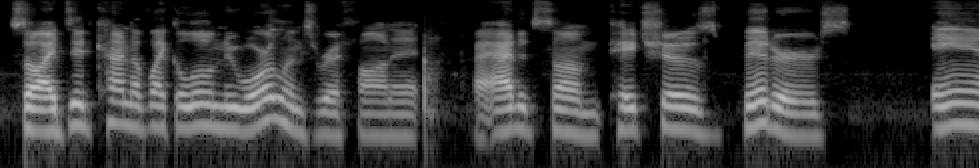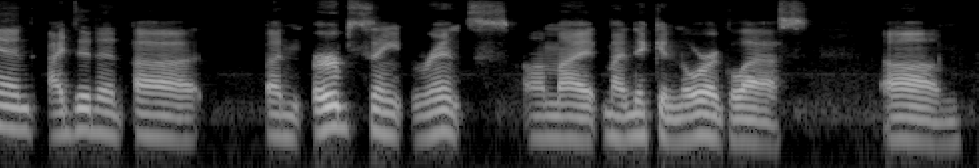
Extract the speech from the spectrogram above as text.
So I did kind of like a little New Orleans riff on it. I added some Peychaud's bitters, and I did an uh, an Herbsaint rinse on my my Nick and Nora glass. Um,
